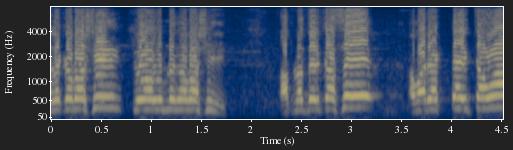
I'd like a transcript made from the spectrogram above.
এলাকাবাসী প্রিয় আলমডাঙ্গাবাসী আপনাদের কাছে আমার একটাই চাওয়া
